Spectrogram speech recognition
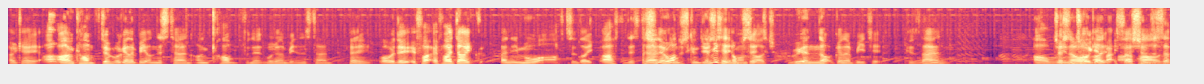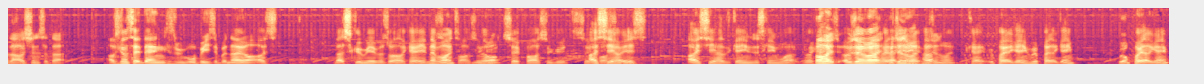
Okay, I oh. am confident we're gonna beat on this turn. I'm confident we're gonna beat on this turn. Okay, what we do if I if I die anymore after like after this turn, you know I'm just gonna do Let say montage. We are not gonna beat it because then. Oh, just you know until I get back to I, that I shouldn't have said that. I shouldn't have said that. I was gonna say then because we will beat it, but no, I, I that screwed me over as well. Okay, never mind. So far, so you know good. So far, so good. So I see how it is. I see how the game, this game works. Okay. Oh, we're doing right. We're doing right. We're doing right. Okay, we'll play that game. We'll play that game. We'll play that game.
